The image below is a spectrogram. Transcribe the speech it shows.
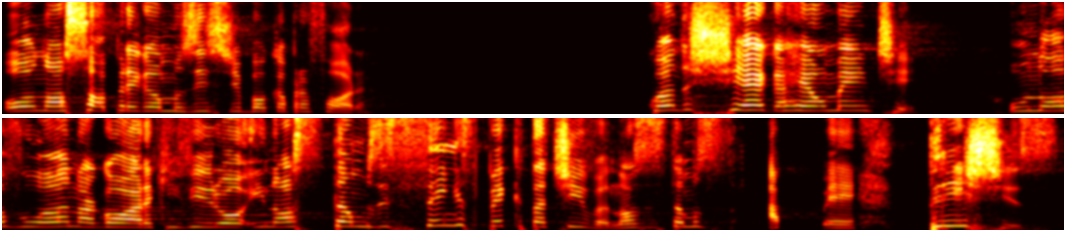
Ou nós só pregamos isso de boca para fora? Quando chega realmente o novo ano agora que virou e nós estamos sem expectativa, nós estamos é, tristes.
